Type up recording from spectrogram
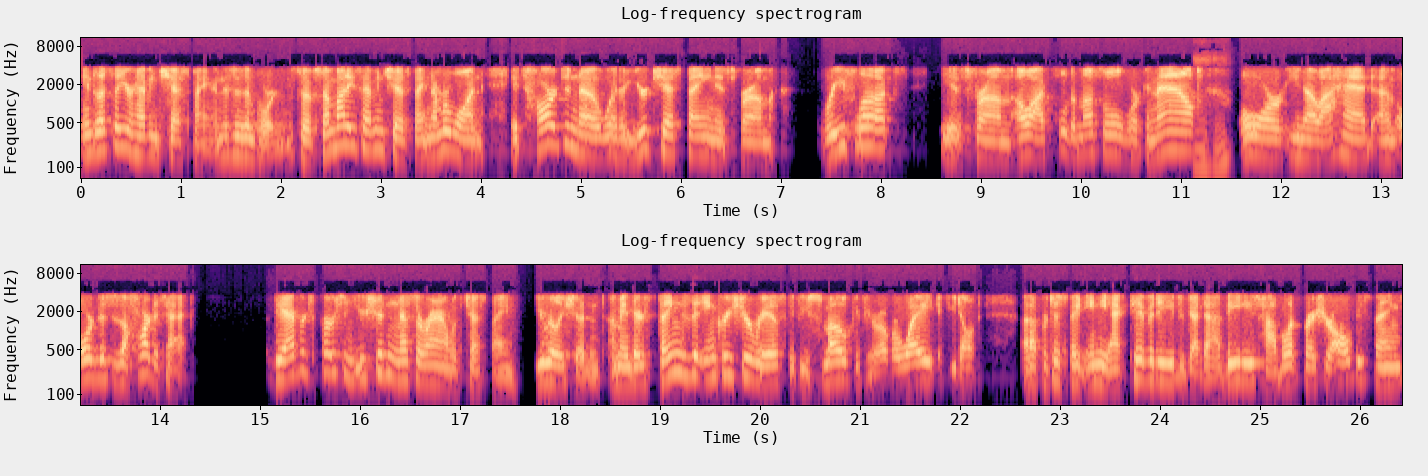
and let's say you're having chest pain, and this is important. So if somebody's having chest pain, number one, it's hard to know whether your chest pain is from reflux, is from, oh, I pulled a muscle working out, or, you know, I had, um, or this is a heart attack. The average person, you shouldn't mess around with chest pain. You really shouldn't. I mean, there's things that increase your risk if you smoke, if you're overweight, if you don't uh, participate in any activity, if you've got diabetes, high blood pressure, all these things.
